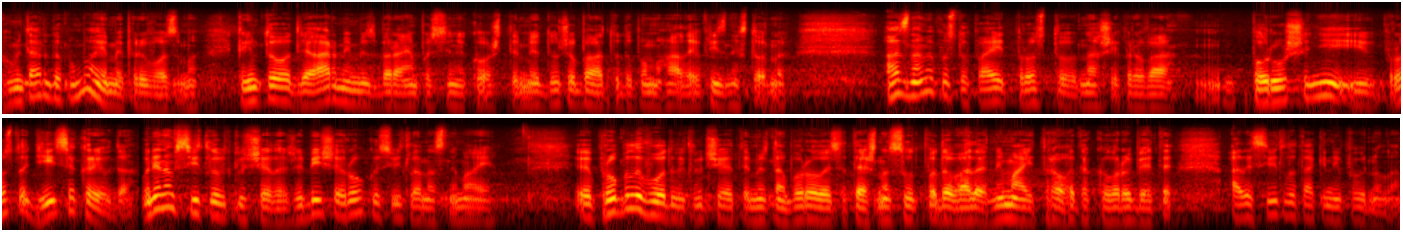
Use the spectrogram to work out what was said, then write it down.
гуманітарної допомоги ми привозимо. Крім того, для армії ми збираємо постійні кошти. Ми дуже багато допомагали в різних сторонах. А з нами поступають просто наші права порушені і просто діється кривда. Вони нам світло відключили. Вже більше року світла нас немає. Е, Пробували воду відключити. Ми ж там боролися, теж на суд подавали. Не мають права такого робити. Але світло так і не повернуло.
